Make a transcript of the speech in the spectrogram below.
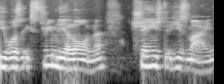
he was extremely alone changed his mind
